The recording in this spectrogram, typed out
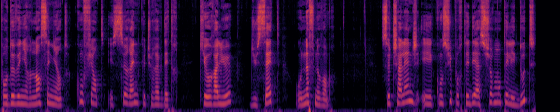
pour devenir l'enseignante confiante et sereine que tu rêves d'être, qui aura lieu du 7 au 9 novembre. Ce challenge est conçu pour t'aider à surmonter les doutes,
